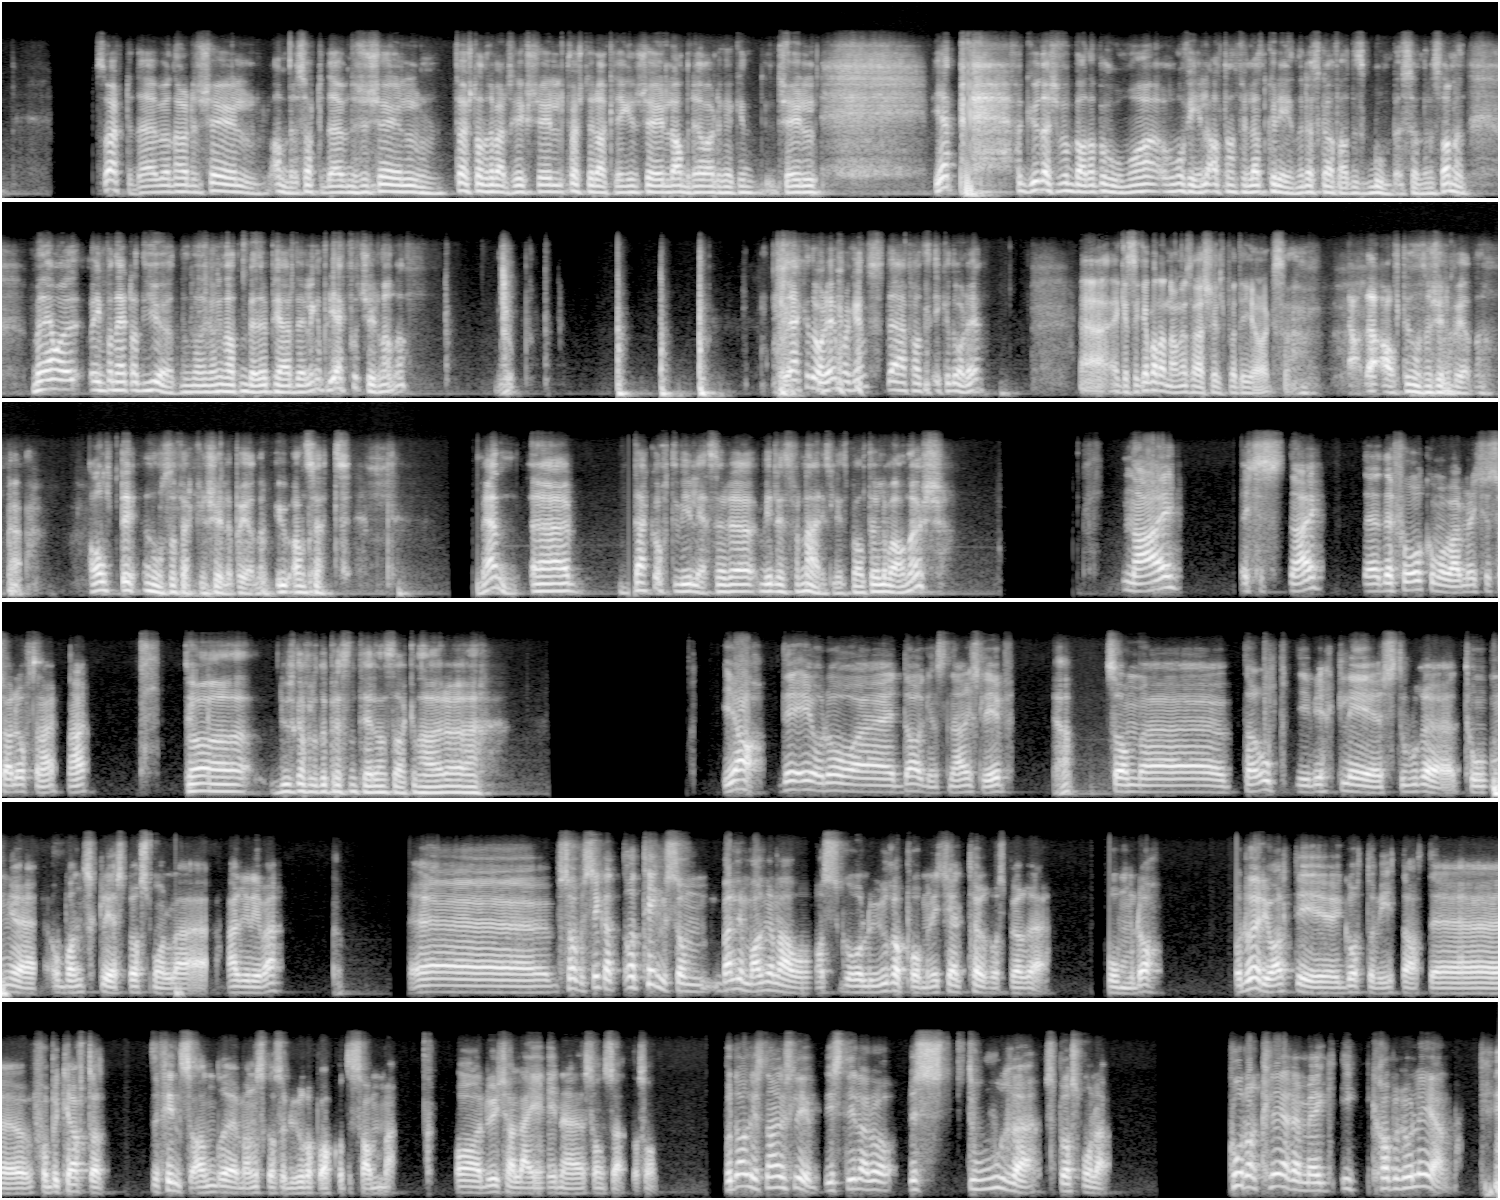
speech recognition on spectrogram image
Svartedauden har det skyld, andre svartedauden har skyld, første andre verdenskrigs skyld, første Irak-krigens skyld, andre verdenskrigens skyld. Jepp. For Gud er så forbanna på homo, homofile at han vil at koreanere skal faktisk bombe sønder og sammen. Men jeg var imponert at jødene denne gangen har hatt en bedre PR-deling, for de har ikke fått skylden ennå. Det er ikke dårlig, folkens. Det er faktisk ikke dårlig. Ja, jeg er ikke sikker på at det er noen som har skyldt på de òg, så Ja, Det er alltid noen som skylder på jødene. Ja. Alltid noen som fucking skylder på jødene. Uansett. Men uh, det er ikke ofte vi leser, eh, vi leser fra næringslivsspalter, eller hva, Anders? Nei. Ikke, nei. Det, det forekommer vel, men ikke så veldig ofte, nei. nei. Så du skal få lov til å presentere denne saken her. eh. Ja, det er jo da eh, Dagens Næringsliv Ja. som eh, tar opp de virkelig store, tunge og vanskelige spørsmålene her i livet. Eh, som sikkert, og ting som veldig mange av oss går og lurer på, men ikke helt tør å spørre om, da. Og da er det jo alltid godt å vite at uh, Få bekreftet at det fins andre mennesker som lurer på akkurat det samme. Og du er ikke alene sånn sett og sånn. Og Dagens Næringsliv de stiller da det store spørsmålet Hvordan kler jeg meg i kabrioleten?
